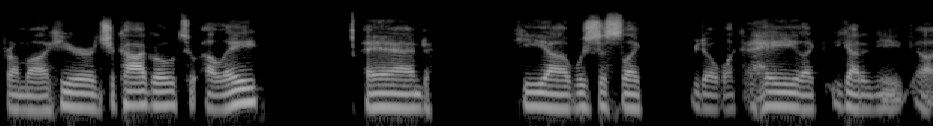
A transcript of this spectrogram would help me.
from uh, here in Chicago to LA. And he uh, was just like, you know, like, hey, like, you got any uh,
